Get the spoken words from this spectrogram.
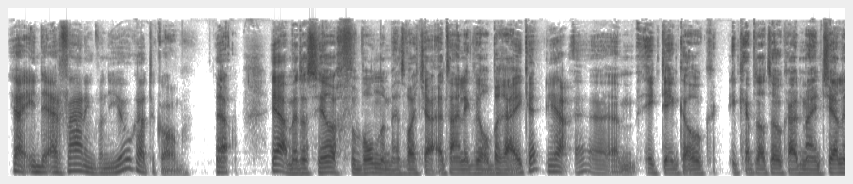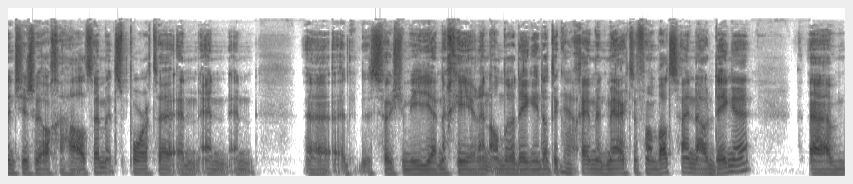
ja, in de ervaring van de yoga te komen. Ja. ja, maar dat is heel erg verbonden met wat je uiteindelijk wil bereiken. Ja. Ehm, ik denk ook, ik heb dat ook uit mijn challenges wel gehaald hè, met sporten en, en, en uh, social media negeren en andere dingen. Dat ik op een gegeven moment merkte van wat zijn nou dingen Ehm,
